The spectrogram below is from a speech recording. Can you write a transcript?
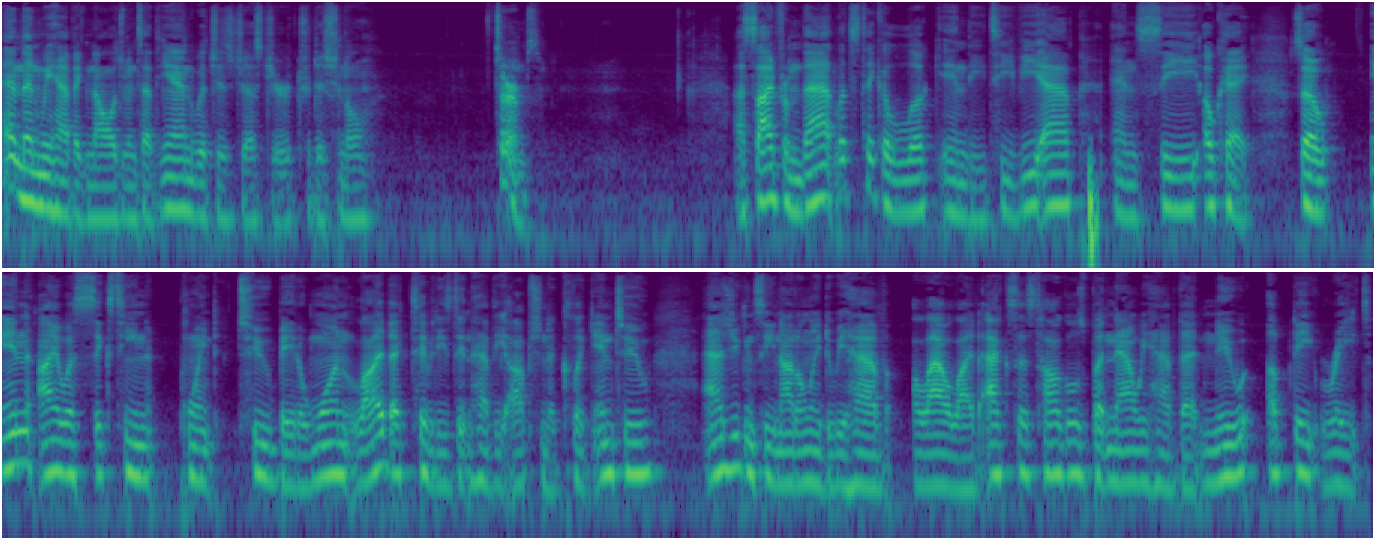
and then we have acknowledgements at the end, which is just your traditional terms. Aside from that, let's take a look in the TV app and see. Okay, so in iOS 16.2 beta 1, live activities didn't have the option to click into. As you can see, not only do we have allow live access toggles, but now we have that new update rate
